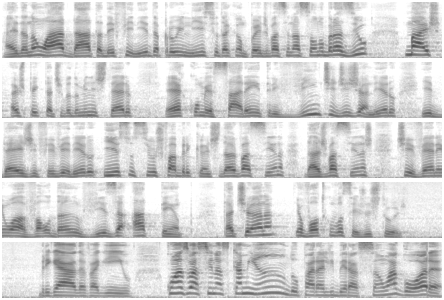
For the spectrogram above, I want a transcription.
Ainda não há data definida para o início da campanha de vacinação no Brasil, mas a expectativa do Ministério é começar entre 20 de janeiro e 10 de fevereiro, isso se os fabricantes da vacina, das vacinas tiverem o aval da Anvisa a tempo. Tatiana, eu volto com vocês no estúdio. Obrigada, Vaguinho. Com as vacinas caminhando para a liberação agora,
